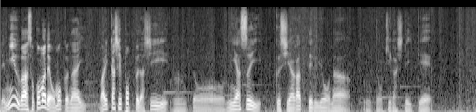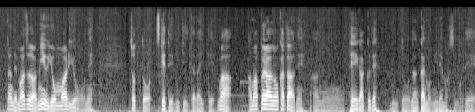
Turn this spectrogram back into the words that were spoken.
で、ミュウはそこまで重くない、わりかしポップだし、うんと、見やすく仕上がってるような、うんと、気がしていて、なんで、まずはミュウ404をね、ちょっとつけてみていただいて、まあ、アマプラの方はね、あのー、定額で、うんと、何回も見れますので、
